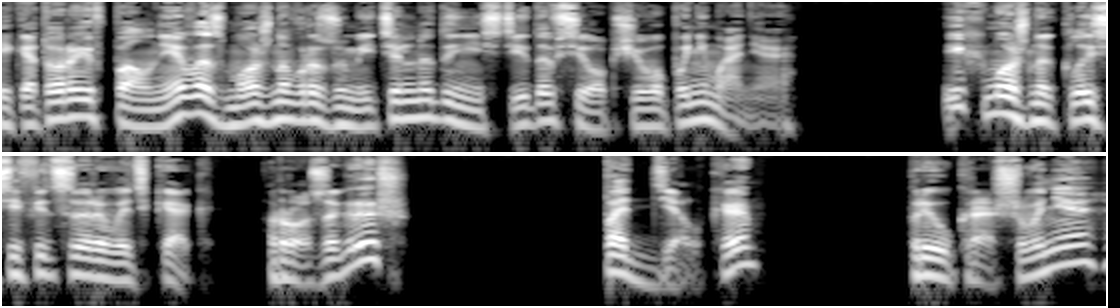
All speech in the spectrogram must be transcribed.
и которые вполне возможно вразумительно донести до всеобщего понимания. Их можно классифицировать как розыгрыш, подделка, приукрашивание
